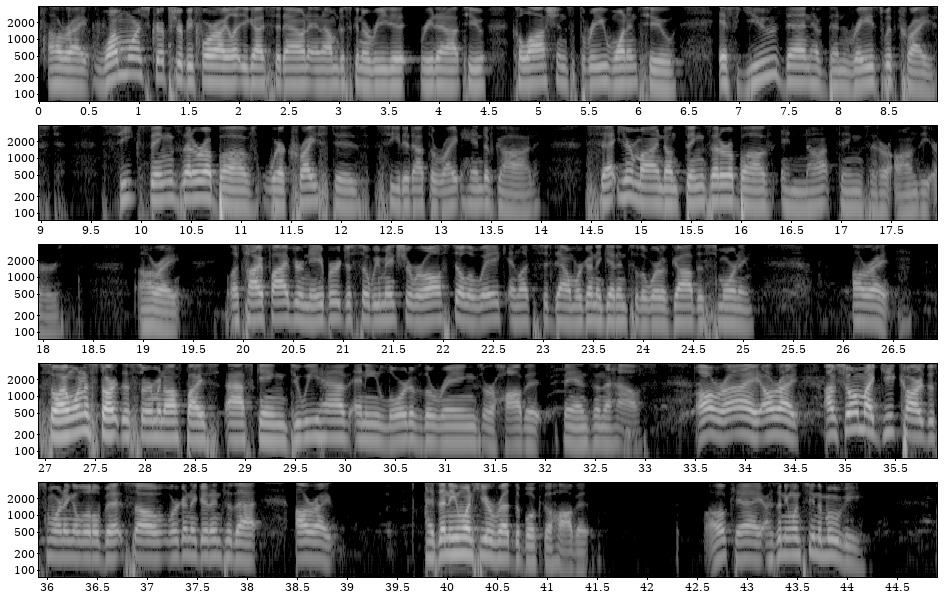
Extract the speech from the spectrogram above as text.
All right, one more scripture before I let you guys sit down, and I'm just going to read it, read it out to you. Colossians 3 1 and 2. If you then have been raised with Christ, seek things that are above, where Christ is, seated at the right hand of God. Set your mind on things that are above and not things that are on the earth. All right, let's high five your neighbor just so we make sure we're all still awake, and let's sit down. We're going to get into the Word of God this morning. All right. So I want to start this sermon off by asking, do we have any Lord of the Rings or Hobbit fans in the house? All right, all right. I'm showing my geek card this morning a little bit, so we're going to get into that. All right. Has anyone here read the book The Hobbit? Okay. Has anyone seen the movie?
